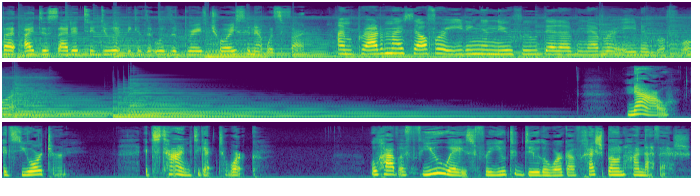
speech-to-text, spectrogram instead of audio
but I decided to do it because it was a brave choice and it was fun. I'm proud of myself for eating a new food that I've never eaten before. Now it's your turn. It's time to get to work. We'll have a few ways for you to do the work of Cheshbon HaNefesh.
